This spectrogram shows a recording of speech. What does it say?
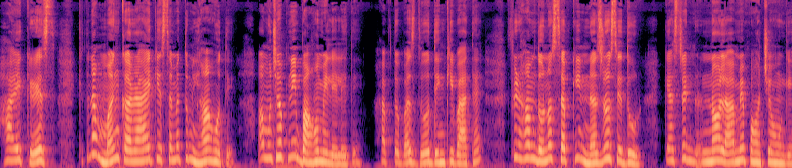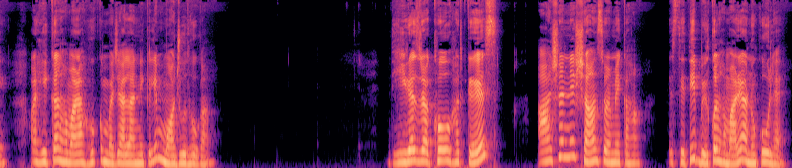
हाय क्रिस, कितना मन कर रहा है कि इस समय तुम यहाँ होते और मुझे अपनी बाहों में ले लेते। अब तो बस दो दिन की बात है, फिर हम दोनों सबकी नज़रों से दूर कैस्टनोला में पहुँचे होंगे और हिकल हमारा हुक्म बजा लाने के लिए मौजूद होगा। धीरज रखो हर क्रिस आशन ने शांत स्वर में कहा, स्थिति बिल्कुल हमारे अनुकूल है।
